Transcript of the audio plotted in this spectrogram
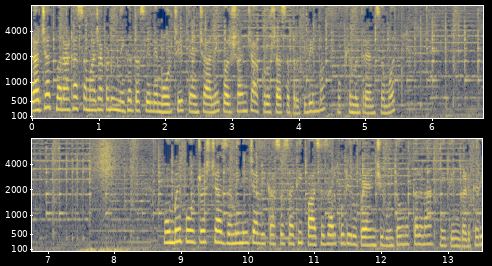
राज्यात मराठा समाजाकडून निघत असलेले मोर्चे त्यांच्या अनेक वर्षांच्या आक्रोशाचं प्रतिबिंब मुख्यमंत्र्यांचं मत. मुंबई पोर्ट ट्रस्टच्या जमिनीच्या विकासासाठी पाच हजार कोटी रुपयांची गुंतवणूक करणार नितीन गडकरी.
